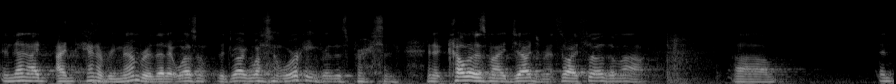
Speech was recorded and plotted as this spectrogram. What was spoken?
And then I, I kind of remember that it wasn't, the drug wasn't working for this person, and it colors my judgment, so I throw them out. Um, and,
